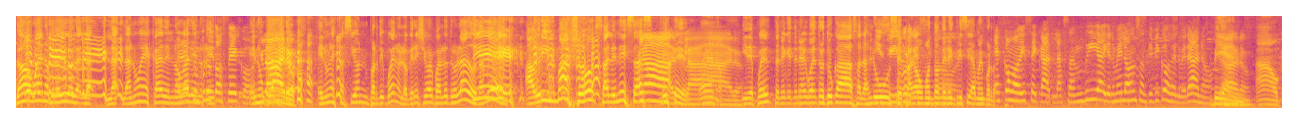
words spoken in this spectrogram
No, bueno, sé, pero digo, no la, la- sé. la- la nuez cae del nogal Es un en, fruto en- seco. en un Claro. claro, en una estación particular. Bueno, lo querés llevar para el otro lado Sí. también. Abril, mayo, salen esas, Claro, ¿viste? claro. Bueno, y después tenés que tener algo dentro de tu casa, las sí, luces, porque pagar un montón de no- electricidad, no importa. Es como dice Kat, la sandía y el melón son típicos del verano. Bien. Claro. Ah, ok,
